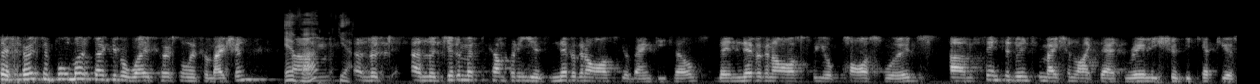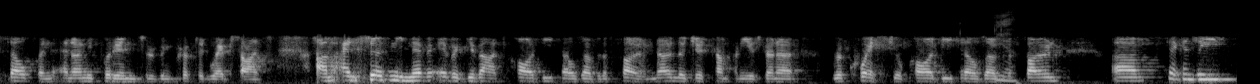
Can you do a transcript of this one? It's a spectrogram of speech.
say first and foremost, don't give away personal information. Ever? Um, yeah. A, leg- a, legitimate company is never going to ask your bank details. They're never going to ask for your passwords. Um, sensitive information like that really should be kept to yourself and, and only put in sort of encrypted websites. Um, and certainly never ever give out card details over the phone. No legit company is going to request your card details over yeah. the phone. Um, secondly,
